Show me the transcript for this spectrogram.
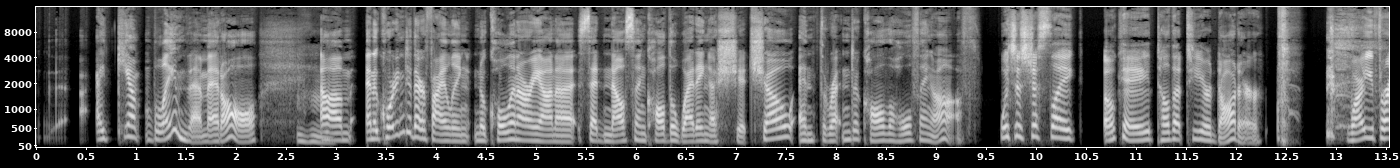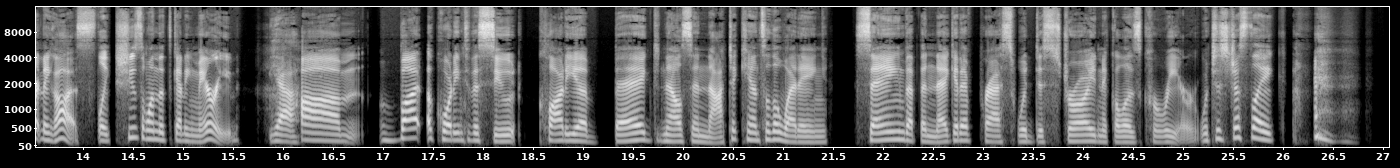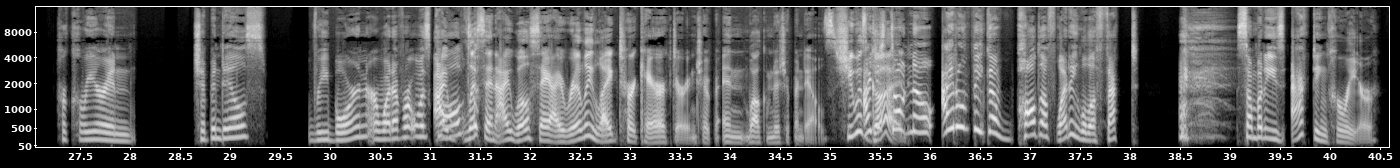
I can't blame them at all. Mhm. Um, and according to their filing, Nicole and Arianna said Nelson called the wedding a shit show and threatened to call the whole thing off. Which is just like, okay, tell that to your daughter. Why are you threatening us? Like, she's the one that's getting married. Yeah. Um, but according to the suit, Claudia begged Nelson not to cancel the wedding, saying that the negative press would destroy Nicola's career, which is just like her career in Chippendales Reborn or whatever it was I called. listen. I will say I really liked her character in Chip in Welcome to Chippendales. She was I good. just don't know. I don't think a called off wedding will affect somebody's acting career.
